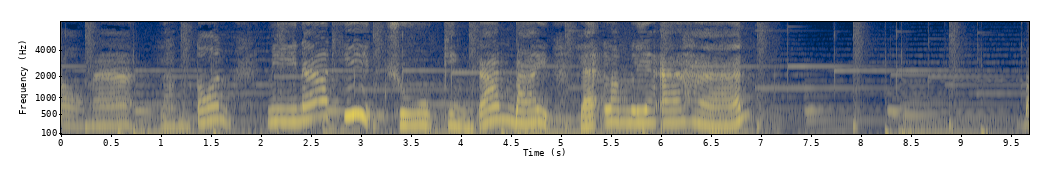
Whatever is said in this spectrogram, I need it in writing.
ต่อมาลำต้น มีหน้าที่ชูกิ่งก้านใบ และลำเลียงอาหาร ใบ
